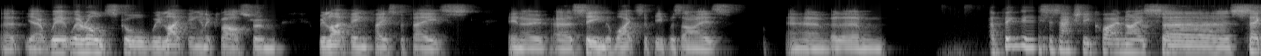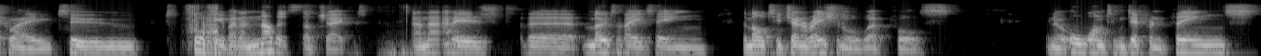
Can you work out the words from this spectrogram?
But yeah, we're we're old school. We like being in a classroom. We like being face to face. You know, uh, seeing the whites of people's eyes. Um, but um, I think this is actually quite a nice uh, segue to talking about another subject, and that is the motivating the multi generational workforce. You know, all wanting different things,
